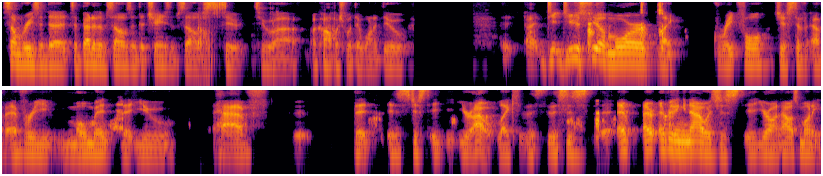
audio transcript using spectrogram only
some reason to to better themselves and to change themselves to to uh, accomplish what they want to do. Uh, do. Do you just feel more like grateful just of, of every moment that you have uh, that is just you're out like this this is everything now is just you're on house money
